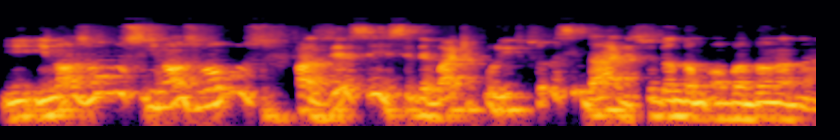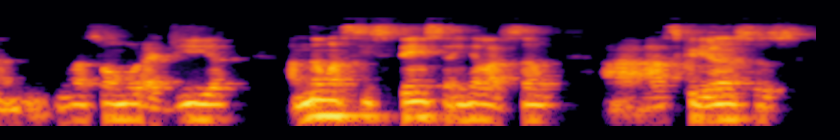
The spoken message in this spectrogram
e, e, nós vamos e nós vamos fazer esse, esse debate político sobre a cidade, sobre o abandono na, em relação à moradia, a não assistência em relação às crianças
